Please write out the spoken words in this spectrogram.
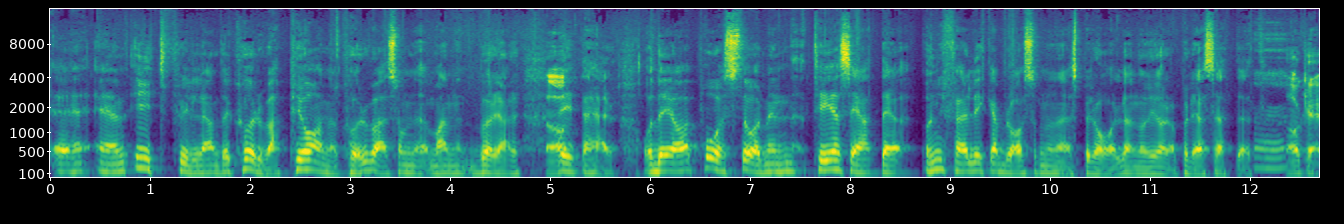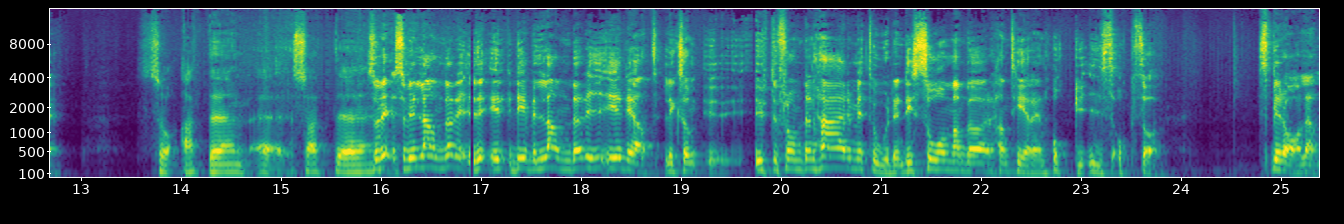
är en ytfyllande kurva, pianokurva, som man börjar ja. rita här. Och det jag påstår, min tes är att det är ungefär lika bra som den här spiralen att göra på det sättet. Mm. Okay. Så att... Eh, så, att eh, så, vi, så vi landar i, det vi landar i är det att liksom, utifrån den här metoden, det är så man bör hantera en hockeyis också? Spiralen?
